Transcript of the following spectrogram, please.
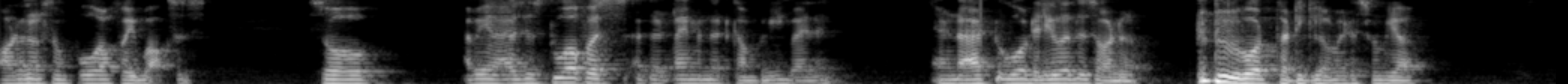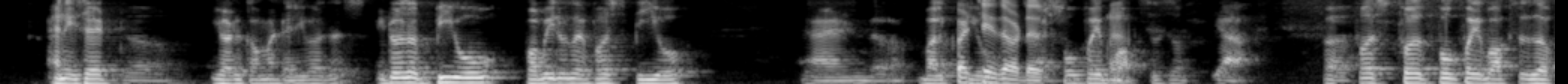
order of some four or five boxes. So, I mean, I was just two of us at that time in that company by then, and I had to go deliver this order about thirty kilometers from here. And he said, uh, "You have to come and deliver this." It was a PO for me. It was the first PO and uh, bulk Purchase PO. order. Four five Yeah. boxes of yeah, uh, first four, four five boxes of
